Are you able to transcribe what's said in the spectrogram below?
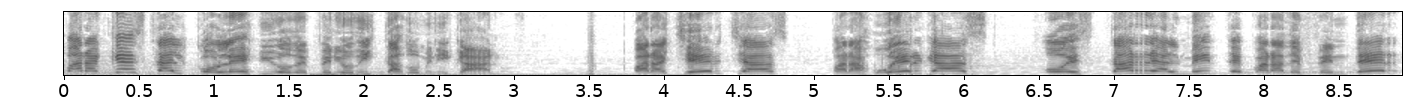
¿para qué está el Colegio de Periodistas Dominicanos? ¿Para cherchas? ¿Para juergas? ¿O está realmente para defender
